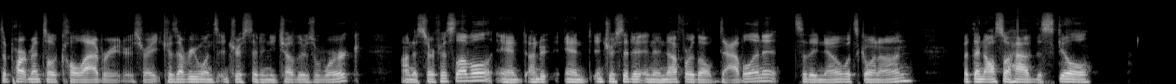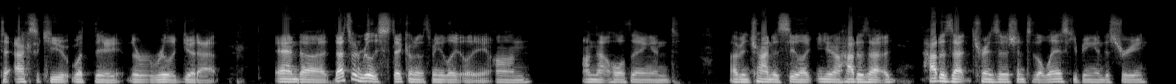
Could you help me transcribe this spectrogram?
departmental collaborators, right? Because everyone's interested in each other's work on a surface level and under and interested in enough where they'll dabble in it so they know what's going on, but then also have the skill to execute what they they're really good at. And uh, that's been really sticking with me lately on on that whole thing. And I've been trying to see like you know how does that how does that transition to the landscaping industry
